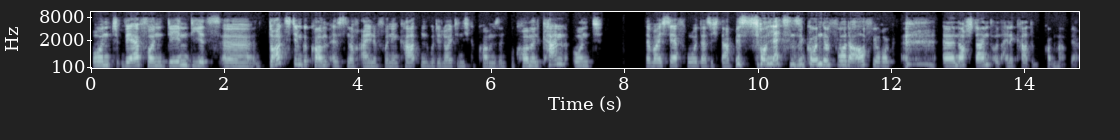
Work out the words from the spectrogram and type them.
Und wer von denen, die jetzt äh, trotzdem gekommen ist, noch eine von den Karten, wo die Leute nicht gekommen sind, bekommen kann. Und da war ich sehr froh, dass ich da bis zur letzten Sekunde vor der Aufführung äh, noch stand und eine Karte bekommen habe. Ja.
